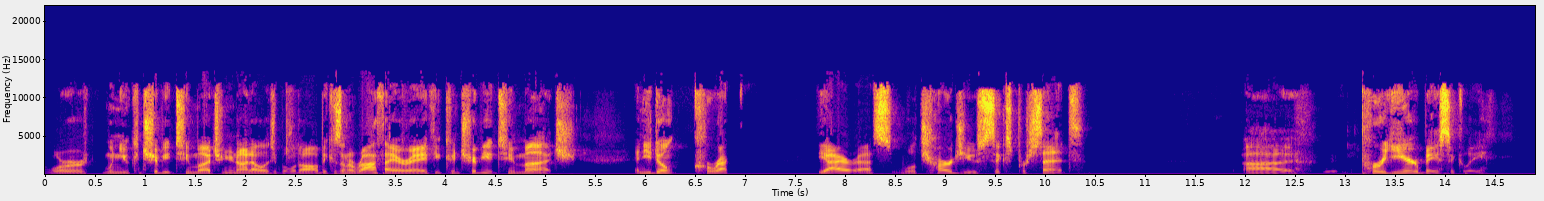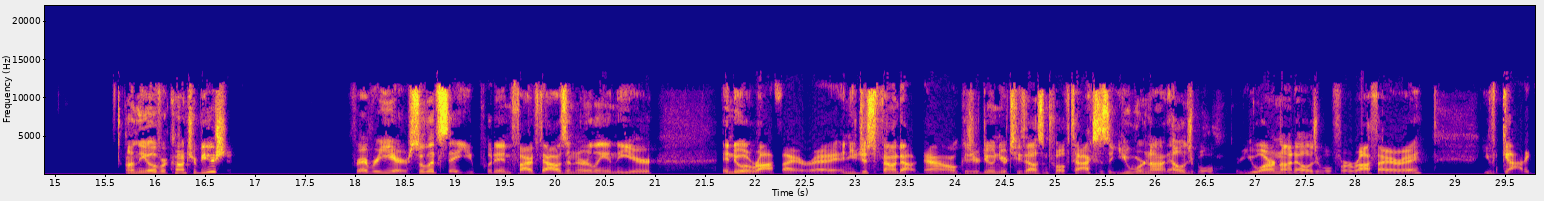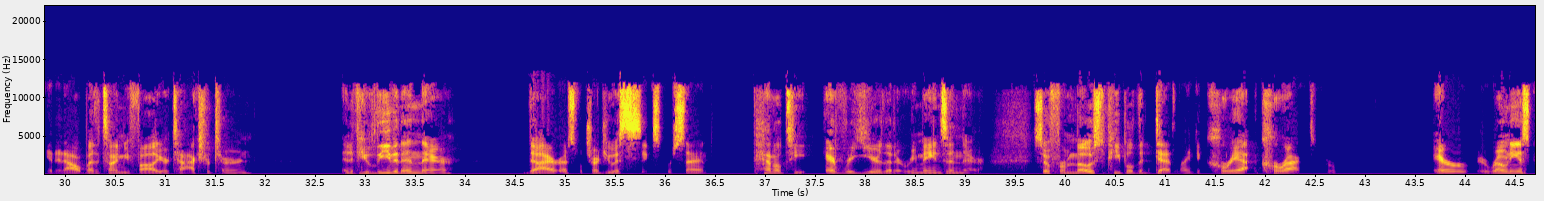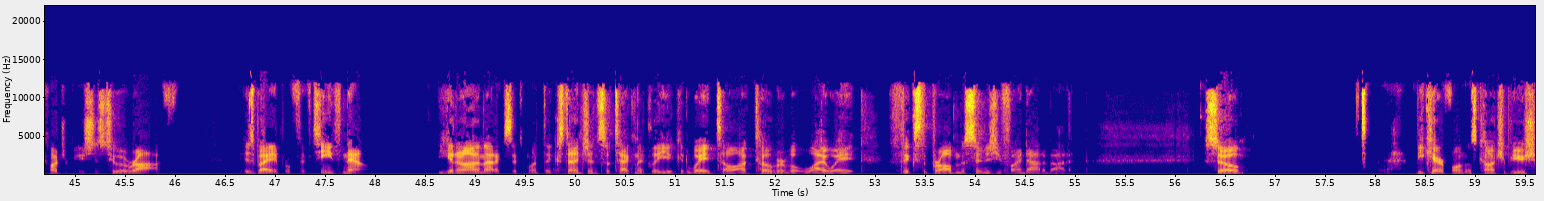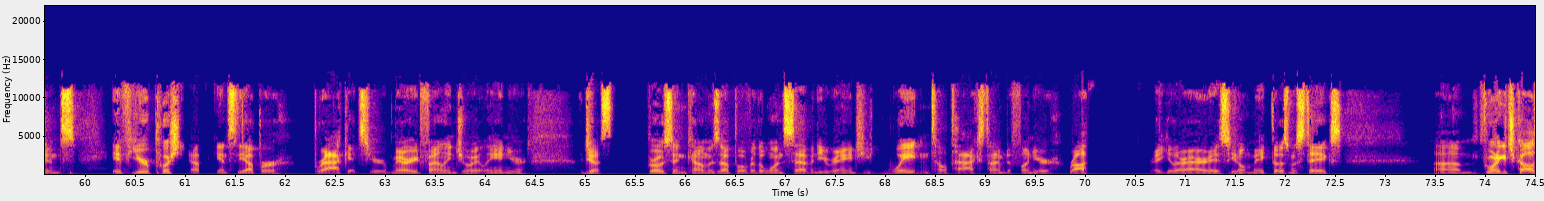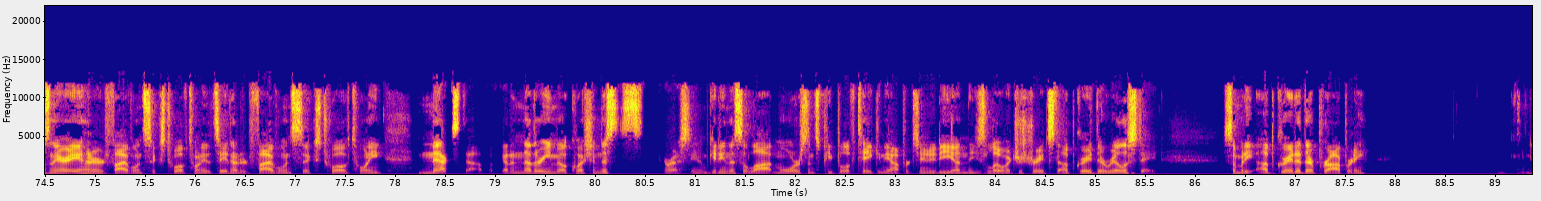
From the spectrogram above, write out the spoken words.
or when you contribute too much and you're not eligible at all. Because on a Roth IRA, if you contribute too much and you don't correct it, the IRS will charge you 6% uh, per year, basically, on the over contribution for every year. So let's say you put in 5000 early in the year into a Roth IRA and you just found out now because you're doing your 2012 taxes that you were not eligible or you are not eligible for a Roth IRA You've got to get it out by the time you file your tax return. And if you leave it in there, the IRS will charge you a 6% penalty every year that it remains in there. So for most people, the deadline to correct, error, erroneous contributions to Roth is by April 15th. Now, you get an automatic six month extension, so technically you could wait till October, but why wait? Fix the problem as soon as you find out about it. So be careful on those contributions. If you're pushing up against the upper brackets, you're married filing jointly, and you're just gross income is up over the 170 range, you wait until tax time to fund your Roth regular IRAs so you don't make those mistakes. Um, if you want to get your calls in the air, 800 516 1220. That's 800 516 1220. Next up, I've got another email question. This is interesting. I'm getting this a lot more since people have taken the opportunity on these low interest rates to upgrade their real estate. Somebody upgraded their property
